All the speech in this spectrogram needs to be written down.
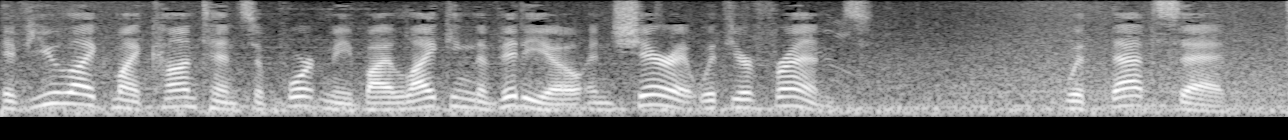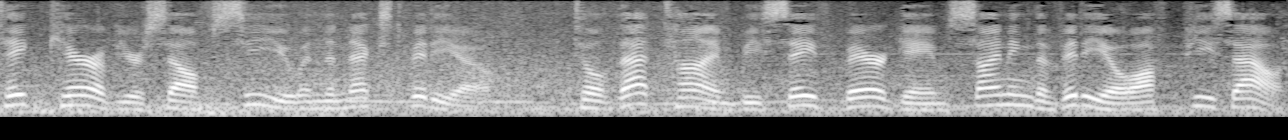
If you like my content support me by liking the video and share it with your friends. With that said, take care of yourself see you in the next video. Till that time be safe Bear Games signing the video off peace out.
